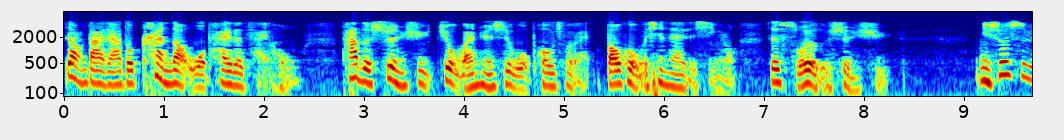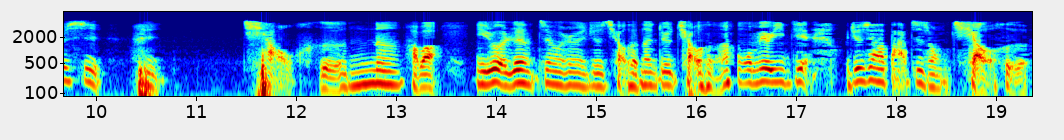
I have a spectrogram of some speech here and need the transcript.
让大家都看到我拍的彩虹，它的顺序就完全是我 PO 出来，包括我现在的形容，这所有的顺序，你说是不是很巧合呢？好不好？你如果认这么认为就是巧合，那就是巧合啊，我没有意见。我就是要把这种巧合，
